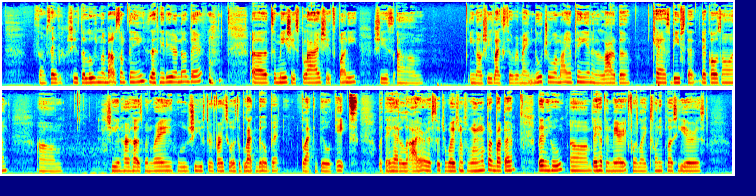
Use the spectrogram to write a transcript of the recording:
Some say she's delusional about some things. That's neither here nor there. uh, to me, she's fly. She's funny. She's, um, you know, she likes to remain neutral, in my opinion, and a lot of the cast beefs that that goes on. Um, she and her husband Ray, who she used to refer to as the Black Bill Black Bill Gates, but they had a little IRS situation, so we ain't gonna talk about that. But anywho, um, they have been married for like 20 plus years,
